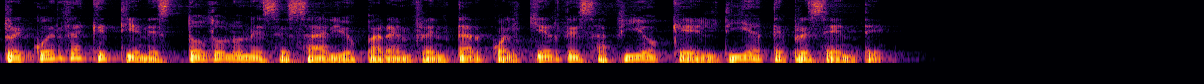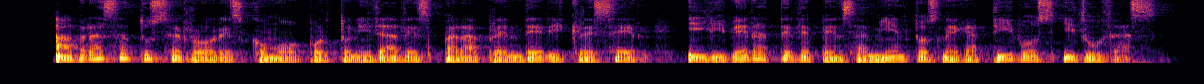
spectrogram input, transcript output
Recuerda que tienes todo lo necesario para enfrentar cualquier desafío que el día te presente. Abraza tus errores como oportunidades para aprender y crecer y libérate de pensamientos negativos y dudas.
